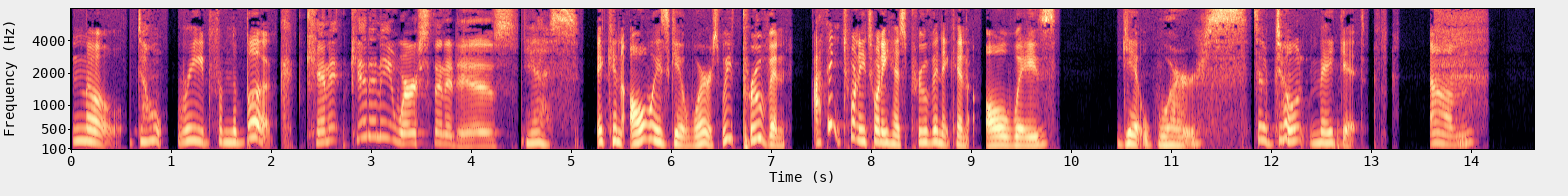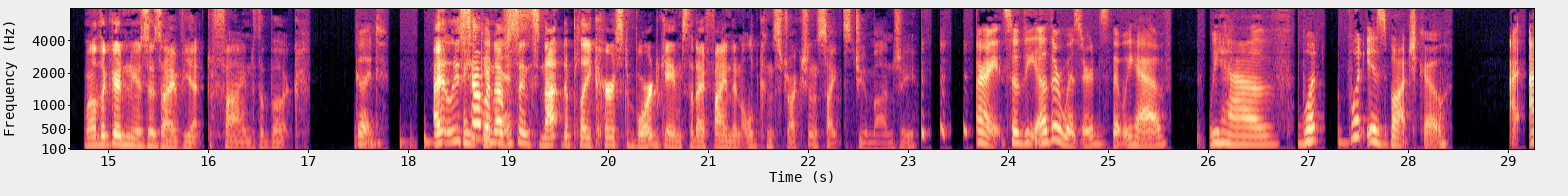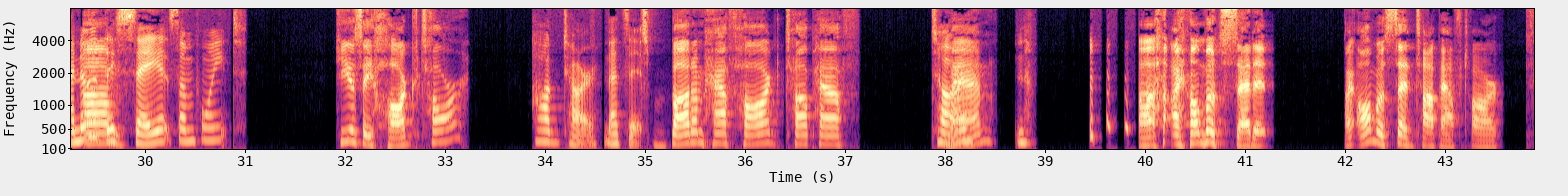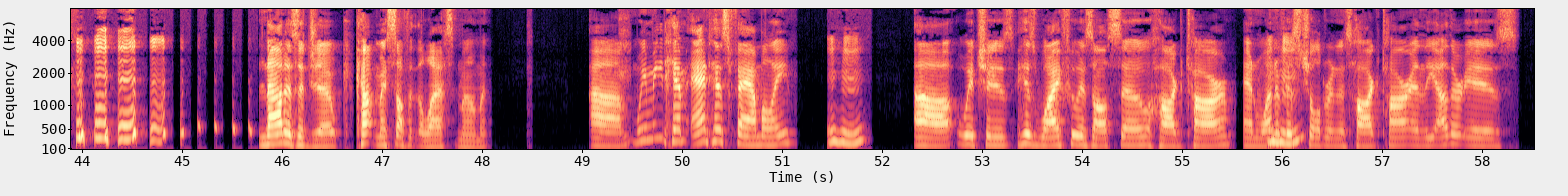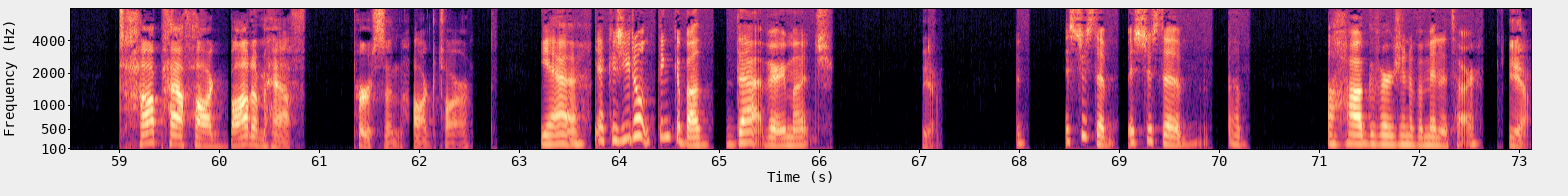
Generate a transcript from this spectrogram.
no, don't read from the book. Can it get any worse than it is? Yes, it can always get worse. We've proven. I think 2020 has proven it can always get worse. So don't make it. Um, Well, the good news is I've yet to find the book. good. I at least Thank have enough sense not to play cursed board games that I find in old construction sites, Jumanji. All right. So the other wizards that we have, we have what? What is Botchko? I, I know that they Um, say at some point He is a hogtar. Hogtar. That's It's it. bottom half hog, top half Tar. man. No. uh, I almost said it. I almost said top half tar. Not as a joke. Caught myself at the last moment. Um, we meet him and his family, mm-hmm. Uh, which is his wife, who is also Hogtar, and one of his Mhm. children is Hogtar, and the other is top half hog, bottom half person Hogtar. Yeah, yeah, because you don't think about that very much. Yeah. It's just a, it's just a, a, a hog version of a minotaur. Yeah.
